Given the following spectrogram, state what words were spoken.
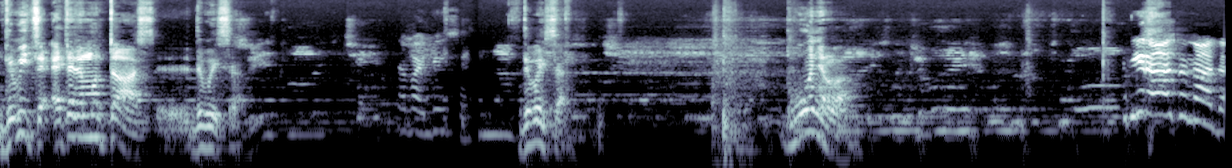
Дивіться, це не монтаж. Е, Дивися. Давай, бейся. Дивися. Поняла? Три раза надо.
